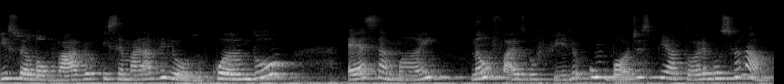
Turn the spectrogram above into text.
Isso é louvável, isso é maravilhoso. Quando essa mãe não faz do filho um bode expiatório emocional,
